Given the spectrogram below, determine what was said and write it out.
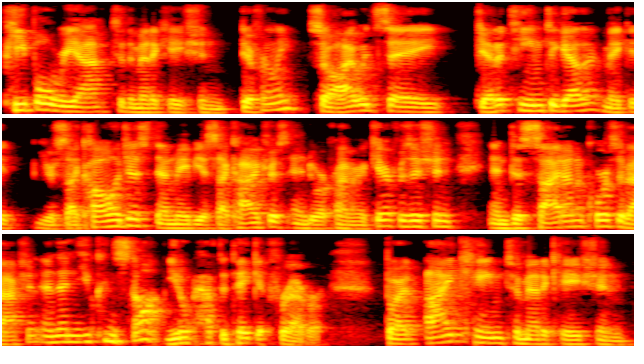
People react to the medication differently, so I would say get a team together, make it your psychologist, then maybe a psychiatrist and or a primary care physician and decide on a course of action and then you can stop. You don't have to take it forever. But I came to medication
